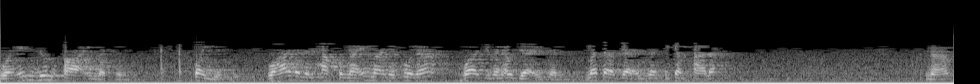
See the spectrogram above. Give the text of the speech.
وهند قائمة. طيب وهذا للحق ما إما أن يكون واجبا أو جائزا. متى جائزا؟ في كم حالة؟ نعم.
